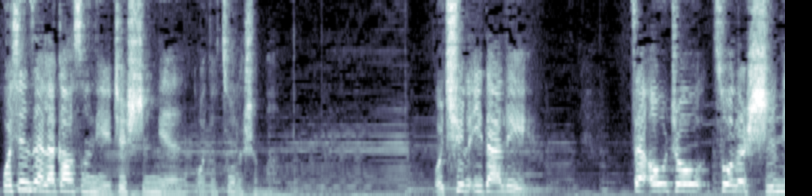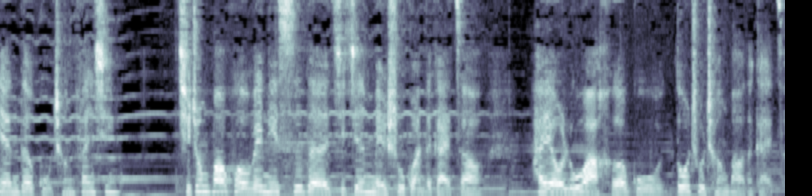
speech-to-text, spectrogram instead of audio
我现在来告诉你，这十年我都做了什么。我去了意大利，在欧洲做了十年的古城翻新，其中包括威尼斯的几间美术馆的改造，还有卢瓦河谷多处城堡的改造。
